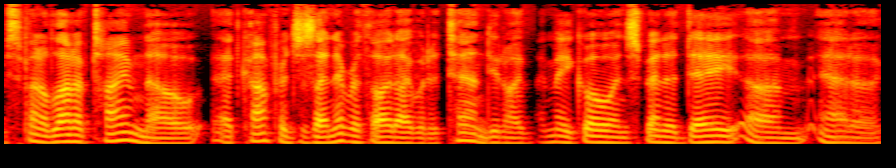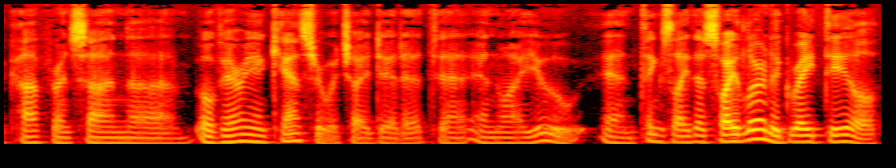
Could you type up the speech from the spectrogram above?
spent a lot of time now at conferences I never thought I would attend. You know, I, I may go and spend a day um, at a conference on uh, ovarian cancer, which I did at uh, NYU, and things like that. So I learned a great deal.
